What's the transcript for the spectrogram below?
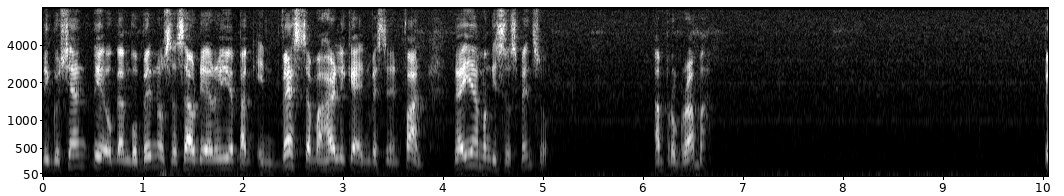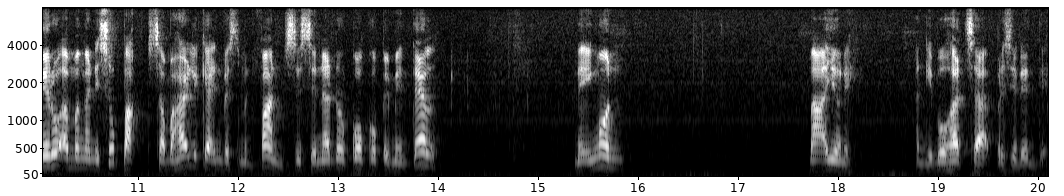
negosyante o ang gobyerno sa Saudi Arabia pag-invest sa Maharlika Investment Fund na iya mang gisuspenso ang programa. Pero ang mga nisupak sa Maharlika Investment Fund, si Senador Coco Pimentel, naingon, maayo ni ang gibuhat sa presidente.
